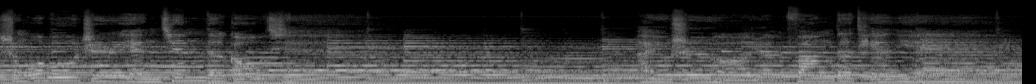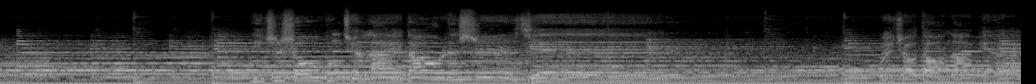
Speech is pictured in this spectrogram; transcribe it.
生活不止眼前的苟且，还有诗和远。”方的田野，你赤手空拳来到人世间，找到那片海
